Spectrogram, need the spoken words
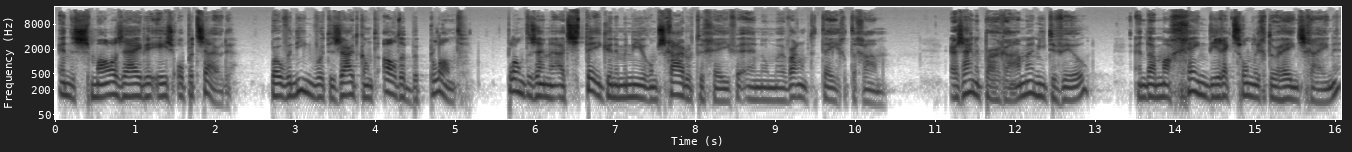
en de smalle zijde is op het zuiden. Bovendien wordt de zuidkant altijd beplant. Planten zijn een uitstekende manier om schaduw te geven en om eh, warmte tegen te gaan. Er zijn een paar ramen, niet te veel, en daar mag geen direct zonlicht doorheen schijnen.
